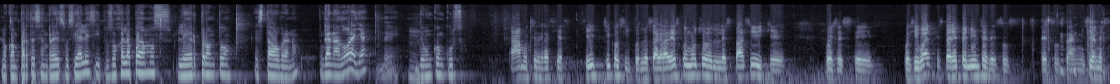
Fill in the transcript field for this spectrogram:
lo compartas en redes sociales y pues ojalá podamos leer pronto esta obra, ¿no? Ganadora ya de, de un concurso. Ah, muchas gracias. Sí, chicos, y pues les agradezco mucho el espacio y que pues este, pues igual estaré pendiente de sus de sus transmisiones.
